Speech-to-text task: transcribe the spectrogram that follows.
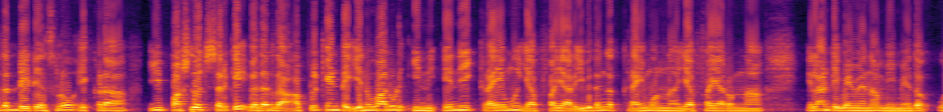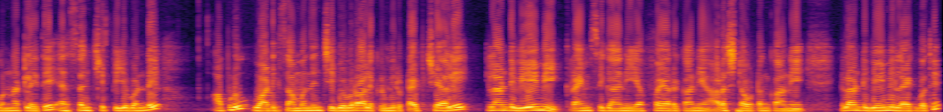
అదర్ డీటెయిల్స్లో ఇక్కడ ఈ ఫస్ట్ వచ్చేసరికి whether the applicant involved in any crime FIR ఈ విధంగా క్రైమ్ ఉన్న ఎఫ్ఐఆర్ ఉన్న ఇలాంటివి ఏమైనా మీ మీద ఉన్నట్లయితే ఎస్ అని చెప్పి ఇవ్వండి. అప్పుడు వాటికి సంబంధించి వివరాలు ఇక్కడ మీరు టైప్ చేయాలి. ఇలాంటివి ఏమి క్రైమ్స్ కానీ ఎఫ్ఐఆర్ కానీ అరెస్ట్ అవ్వటం కానీ ఇలాంటివి ఏమీ లేకపోతే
